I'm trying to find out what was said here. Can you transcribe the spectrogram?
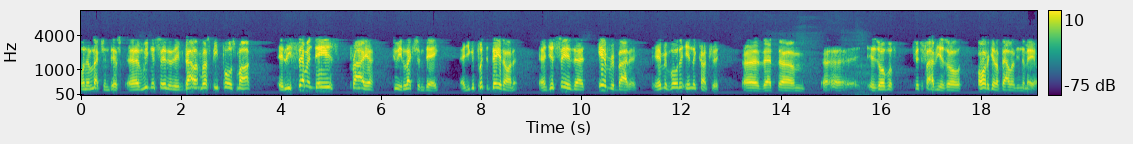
on election day. Uh, we can say that the ballot must be postmarked at least seven days prior to election day, and you can put the date on it, and just say that everybody, every voter in the country that um, uh, is over 55 years old ought to get a ballot in the mail.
